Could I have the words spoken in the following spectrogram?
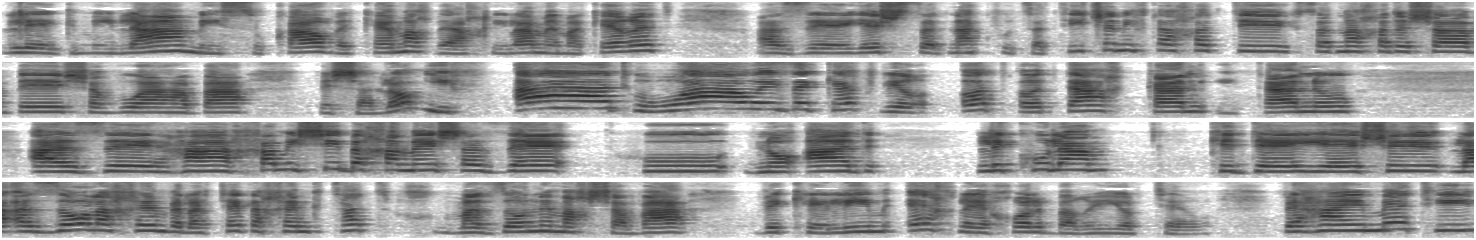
לגמילה מסוכר וקמח ואכילה ממכרת, אז אה, יש סדנה קבוצתית שנפתחת, אה, סדנה חדשה בשבוע הבא, ושלום יפעת, וואו איזה כיף לראות אותך כאן איתנו. אז החמישי בחמש הזה הוא נועד לכולם כדי uh, לעזור לכם ולתת לכם קצת מזון למחשבה וכלים איך לאכול בריא יותר. והאמת היא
